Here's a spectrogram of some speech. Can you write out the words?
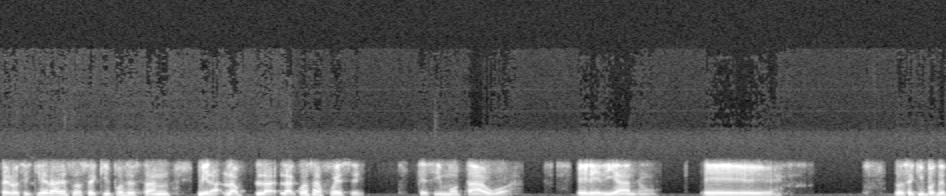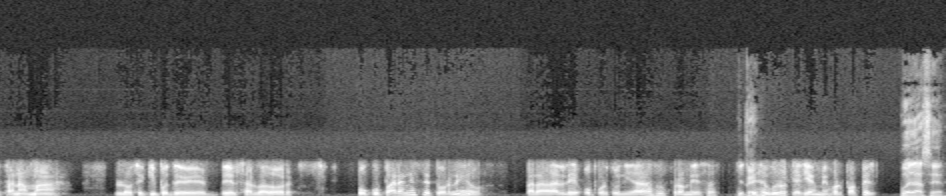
pero siquiera esos equipos están... Mira, la, la, la cosa fuese que si Motagua, Herediano, eh, los equipos de Panamá, los equipos de, de El Salvador, ocuparan este torneo para darle oportunidad a sus promesas, yo estoy seguro que harían mejor papel. Puede ser.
